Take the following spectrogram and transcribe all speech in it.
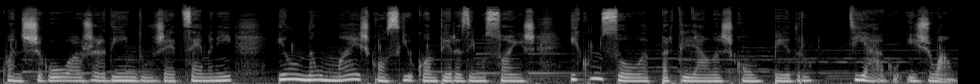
Quando chegou ao jardim do Getsemane, ele não mais conseguiu conter as emoções e começou a partilhá-las com Pedro, Tiago e João.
